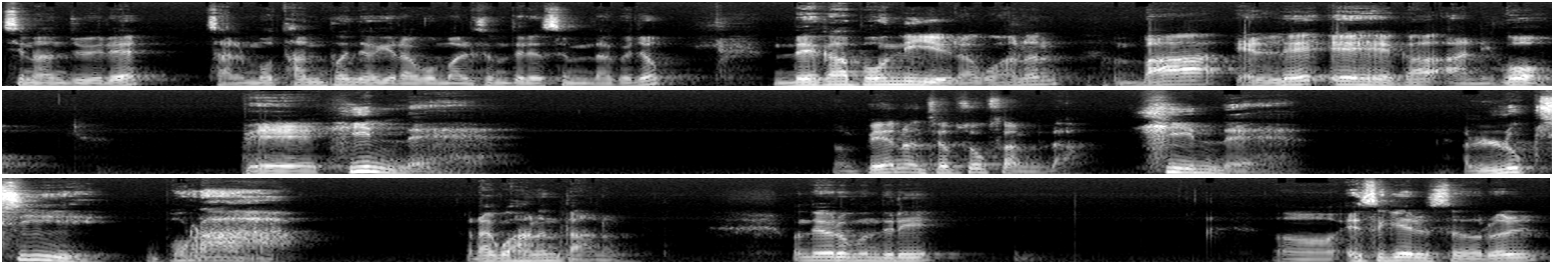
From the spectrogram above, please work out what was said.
지난주일에 잘못한 번역이라고 말씀드렸습니다. 그죠? 내가 보니라고 하는 마 엘레에가 아니고 베힌네 베는 접속사입니다. 히네, 룩시, 보라 라고 하는 단어입니다. 근데 여러분들이 어, 에스겔서를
